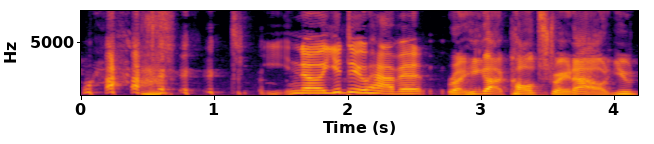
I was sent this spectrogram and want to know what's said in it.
Right. No, you do have it. Right, he got called straight out. You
